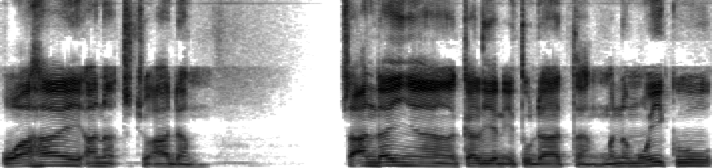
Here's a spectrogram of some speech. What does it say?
"Wahai anak cucu Adam, seandainya kalian itu datang menemuiku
